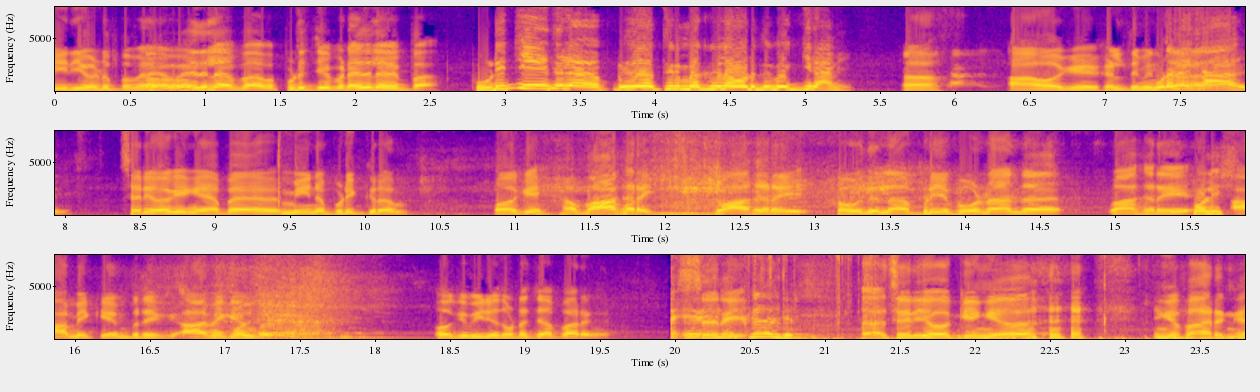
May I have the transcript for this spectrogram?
வீடியோ எடுப்போம். இதுல பிடிச்ச படம் இதுல வைப்பா? பிடிச்சி இதுல இதை திரும்ப கீழே கொடுத்து வைக்கிறானி. ஆ ஓகே ஹெல்த் மீன். சரி ஓகேங்க அப்ப மீனை பிடிக்கிறோம். ஓகே வாகரை. வாகரை பகுதியில் அப்படியே போனா அந்த வாகரை போலீஸ். ஆமி கேம்ப் இருக்கு. ஆமி கேம்ப். ஓகே வீடியோ தொடச்சா பாருங்க. சரி. சரி ஓகேங்க இங்க. பாருங்க.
